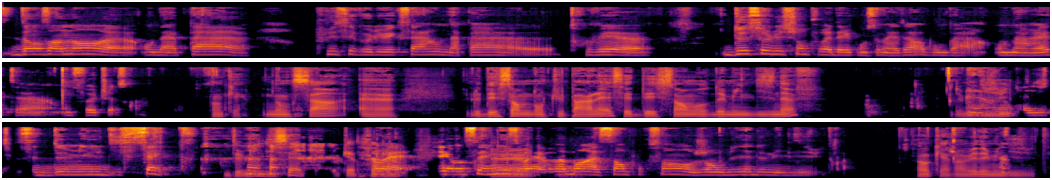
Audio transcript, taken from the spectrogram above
dans un an, euh, on n'a pas euh, plus évolué que ça, on n'a pas euh, trouvé deux solutions pour aider les consommateurs. Bon bah, on arrête, on fait autre chose quoi. Ok, donc ça, le décembre dont tu parlais, c'est décembre 2019 2018 c'est 2017. 2017, ok, très bien. Et on s'est mis vraiment à 100% en janvier 2018. Ok, janvier 2018.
